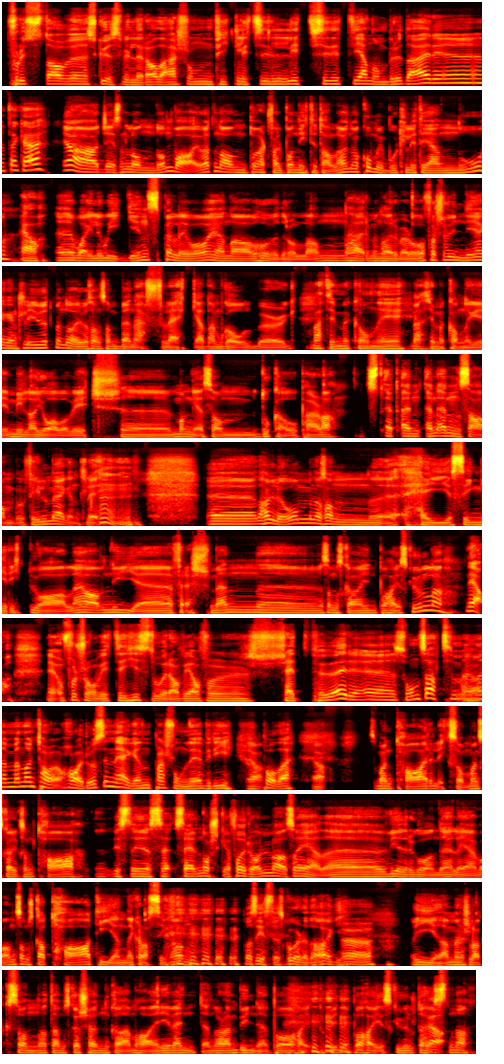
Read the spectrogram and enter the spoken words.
Flust av eh, skuespillere der som fikk litt, litt sitt gjennombrudd der, eh, tenker jeg. Ja, Jason London var jo et navn på, i hvert fall på 90-tallet. Han har kommet bort litt igjen nå. Ja. Uh, Wiley Wiggins spiller jo en av hovedrollene her, men har vel òg forsvunnet egentlig ut. Men du har jo sånn som Ben Affleck, Adam Goldberg, Matthew McConney. Matthew McConaughey, Mila Jovovich, Uh, mange som dukka opp her, da. Et, en, en ensemblefilm, egentlig. Mm. Eh, det handler jo om noe sånn heising-rituale av nye freshmen eh, som skal inn på high school, da. Ja, eh, og for så vidt historier vi har sett før, eh, sånn sett. Men, Ja. men han tar, har jo sin egen personlige vri Ja. på det. Så man tar liksom, man skal liksom ta Hvis du ser norske forhold, da, så er det videregående elevene som skal ta tiendeklassingene på siste skoledag. Og gi dem en slags sånn at de skal skjønne hva de har i vente når de begynner på, begynner på high school til høsten. da.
